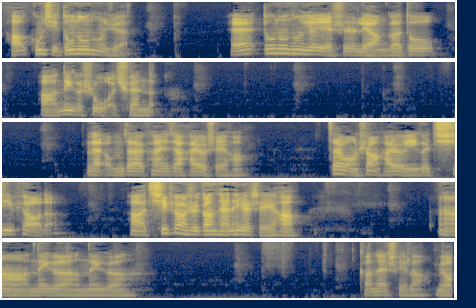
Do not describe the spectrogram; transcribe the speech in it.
好，恭喜东东同学。哎，东东同学也是两个都啊，那个是我圈的。来，我们再来看一下还有谁哈？再往上还有一个七票的。啊，七票是刚才那个谁哈，嗯，那个那个，刚才谁了？苗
